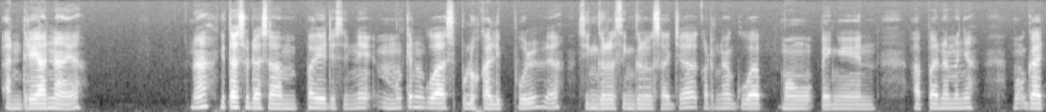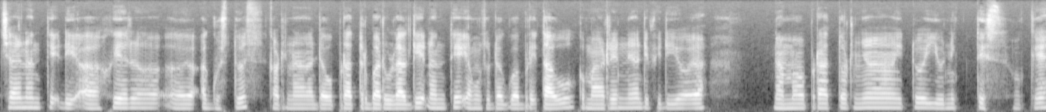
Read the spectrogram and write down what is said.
Andriana ya Nah, kita sudah sampai di sini. Mungkin gua 10 kali pull ya, single-single saja karena gua mau pengen apa namanya? Mau gacha nanti di akhir uh, Agustus karena ada operator baru lagi nanti yang sudah gua beritahu kemarin ya di video ya. Nama operatornya itu Unictis, oke. Okay?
